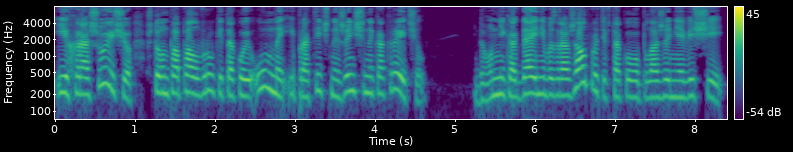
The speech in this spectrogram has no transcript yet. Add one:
И хорошо еще, что он попал в руки такой умной и практичной женщины, как Рэйчел. Да он никогда и не возражал против такого положения вещей,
